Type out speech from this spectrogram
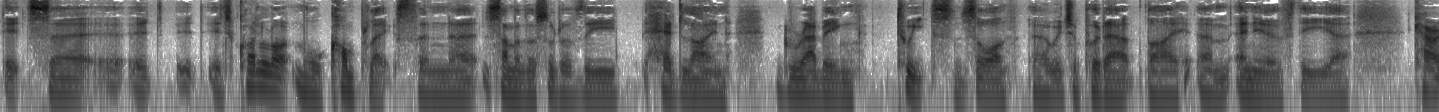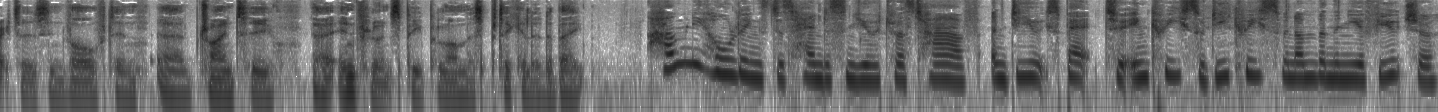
it's uh, it, it, it's quite a lot more complex than uh, some of the sort of the headline grabbing tweets and so on, uh, which are put out by um, any of the uh, characters involved in uh, trying to uh, influence people on this particular debate. How many holdings does Henderson Eurotrust have, and do you expect to increase or decrease the number in the near future?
